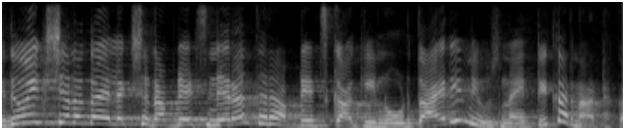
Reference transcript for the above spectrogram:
ಇದು ಈ ಕ್ಷಣದ ಎಲೆಕ್ಷನ್ ಅಪ್ಡೇಟ್ಸ್ ನಿರಂತರ ಅಪ್ಡೇಟ್ಸ್ಗಾಗಿ ನೋಡ್ತಾ ಇರಿ ನ್ಯೂಸ್ ನೈಂಟಿ ಕರ್ನಾಟಕ.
